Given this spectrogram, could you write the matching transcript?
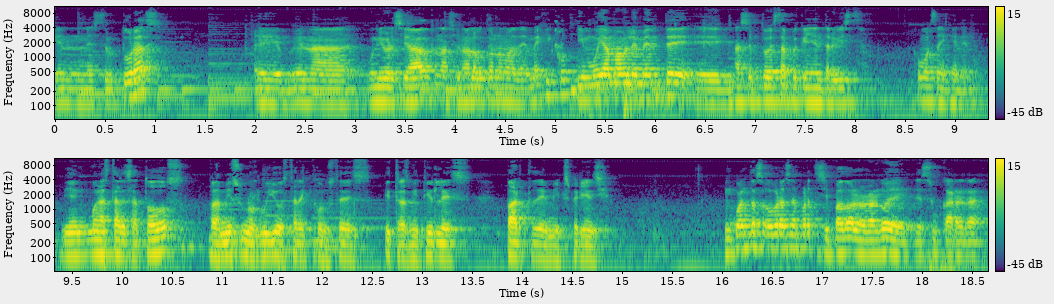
en estructuras eh, en la Universidad Nacional Autónoma de México y muy amablemente eh, aceptó esta pequeña entrevista. ¿Cómo está, ingeniero? Bien, buenas tardes a todos. Para mí es un orgullo estar aquí con ustedes y transmitirles parte de mi experiencia. ¿En cuántas obras ha participado a lo largo de, de su carrera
